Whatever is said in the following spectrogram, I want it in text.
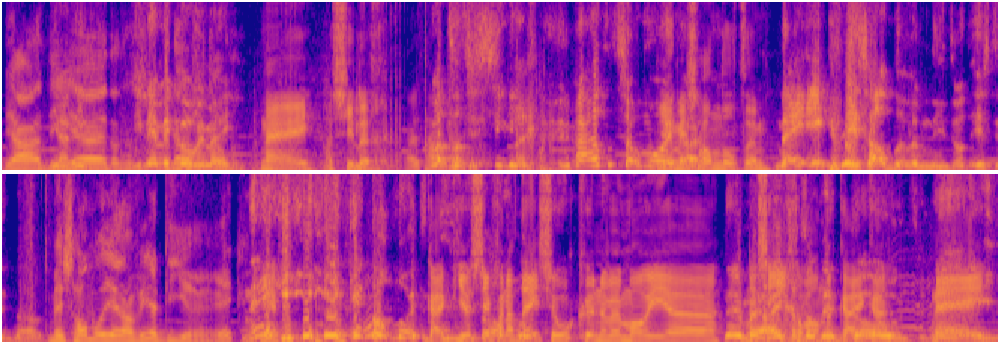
Ja, die, Ja, die- eh, dat is Die neem ik wel weer mee. Nee, dat is zielig. uit Wat, dat is zielig. Hij had het zo mooi Je daar. mishandelt hem. Nee, ik mishandel hem niet. Wat is dit nou? Mishandel je nou weer dieren, Rick? Nee, ik heb nog nooit Kijk, Justin, vanaf deze hoek kunnen we mooi eh, Nee, maar naar zijn ingewanden kijken. dood. Nee.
